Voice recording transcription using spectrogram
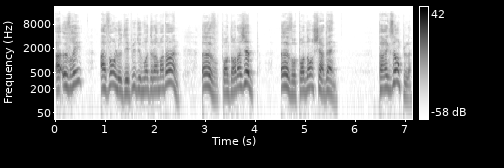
à œuvrer avant le début du mois de Ramadan. Œuvre pendant Rajab, œuvre pendant Sherban. Par exemple,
